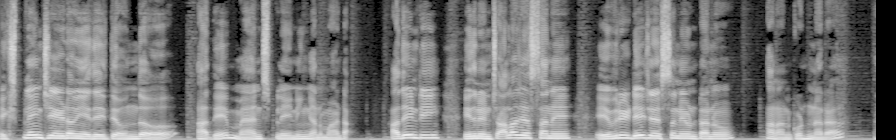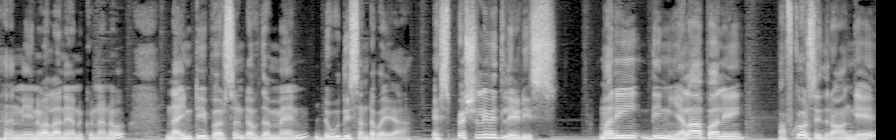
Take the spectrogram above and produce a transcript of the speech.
ఎక్స్ప్లెయిన్ చేయడం ఏదైతే ఉందో అదే మ్యాన్స్ ప్లేనింగ్ అనమాట అదేంటి? ఇది నేను చాలా చేస్తానే ఎవ్రీ డే చేస్తూనే ఉంటాను అని అనుకుంటున్నారా? నేను అలానే అనుకున్నాను. Ninety percent of the men do this అంట భయ్యా ఎస్పెషలీ విత్ లేడీస్. మరి దీన్ని ఎలా ఆపాలి? అఫ్ కోర్స్ ఇది రాంగే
